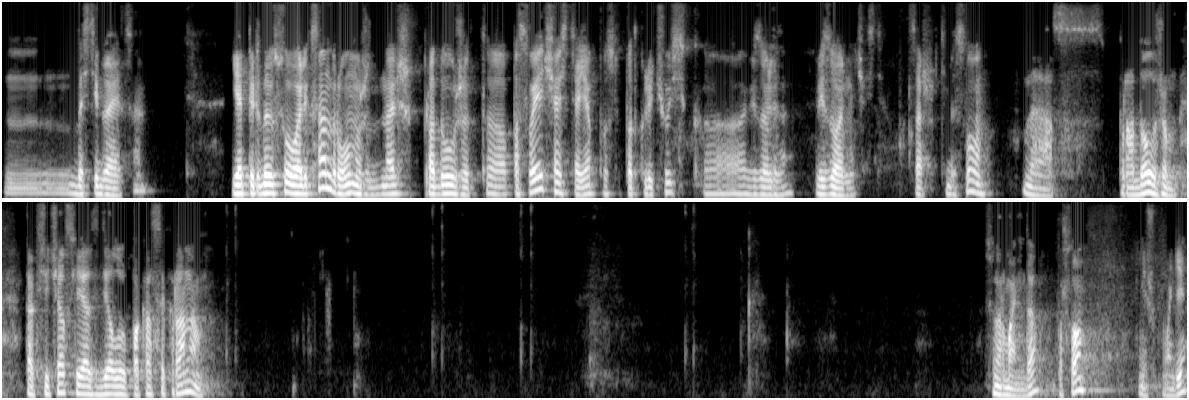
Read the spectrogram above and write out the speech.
достигается. Я передаю слово Александру, он уже дальше продолжит а, по своей части, а я после подключусь к визуали... визуальной части. Саша, тебе слово. Да, продолжим. Так, сейчас я сделаю показ экрана. Все нормально, да? Пошло? Миш, помоги.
